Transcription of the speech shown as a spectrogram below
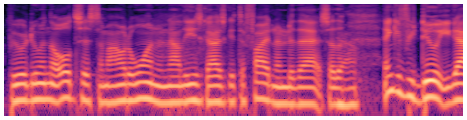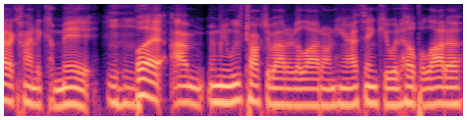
if we were doing the old system, I would have won. And now these guys get to fight under that. So the, I think if you do it, you got to kind of commit. But I'm, I mean, we've talked about it a lot on here. I think it would help a lot of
